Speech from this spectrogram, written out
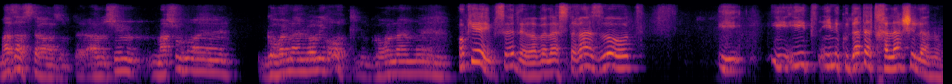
מה זה ההסתרה הזאת? אנשים, משהו אה, גורם להם לא לראות, גורם להם... אה, אוקיי, בסדר, אבל ההסתרה הזאת היא, היא, היא, היא נקודת ההתחלה שלנו.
